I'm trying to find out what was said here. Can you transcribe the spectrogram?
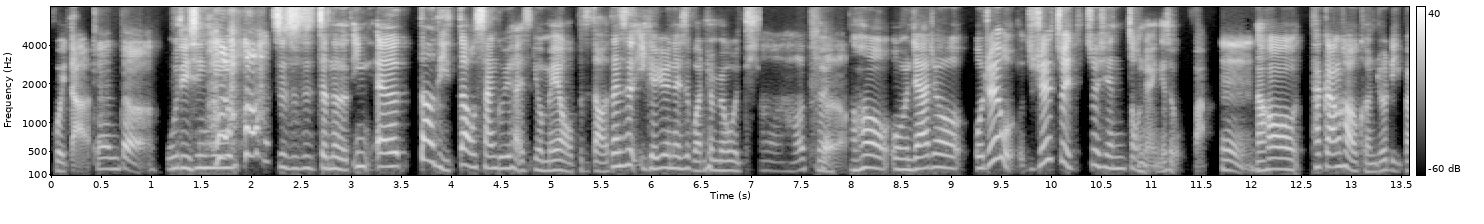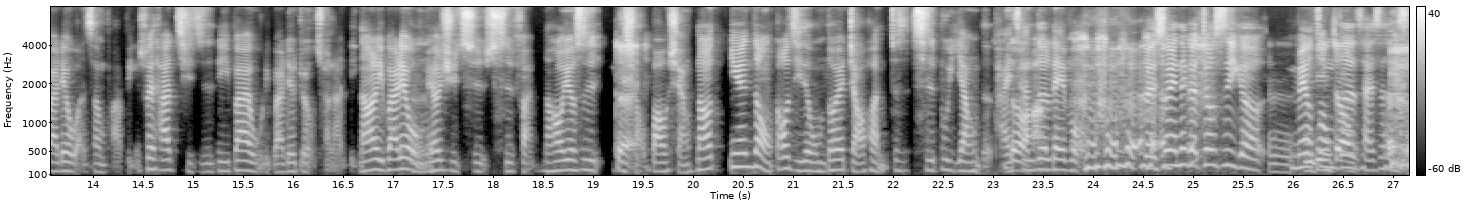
回答了。真的，无敌星星 是是是真的，应呃，到底到三个月还是有没有我不知道，但是一个月内是完全没有问题。嗯，好扯，哦，然后我们家就，我觉得我我觉得最最先中奖应该是我爸，嗯，然后他刚好可能就礼拜六晚上发病，所以他其实礼拜五、礼拜六就有传染力。然后礼拜六我们嗯又去吃、吃饭，然后又是一个小包厢，然后因为这种高级的我们都会交换，就是吃不一样的排餐的 level，对，所以那个就是一个嗯没有中真的才是很少，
